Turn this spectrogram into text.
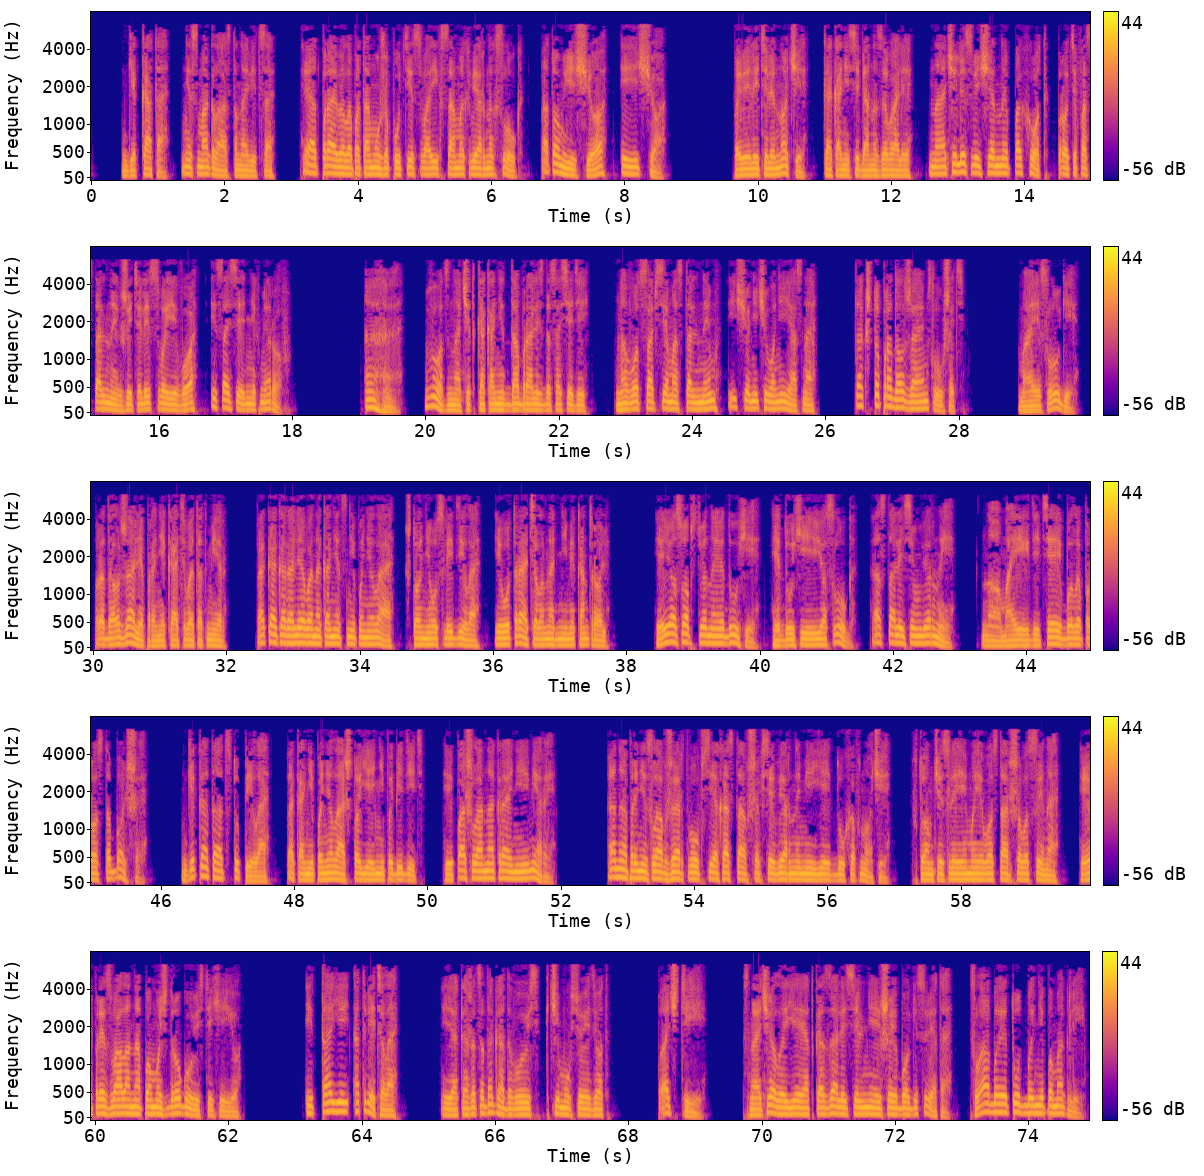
Геката не смогла остановиться и отправила по тому же пути своих самых верных слуг, потом еще и еще. Повелители ночи, как они себя называли, начали священный поход против остальных жителей своего и соседних миров. Ага, вот значит, как они добрались до соседей. Но вот со всем остальным еще ничего не ясно, так что продолжаем слушать. Мои слуги продолжали проникать в этот мир, пока королева наконец не поняла, что не уследила и утратила над ними контроль. Ее собственные духи и духи ее слуг остались им верны, но моих детей было просто больше. Геката отступила, пока не поняла, что ей не победить, и пошла на крайние меры. Она принесла в жертву всех оставшихся верными ей духов ночи, в том числе и моего старшего сына, и призвала на помощь другую стихию. И та ей ответила. Я, кажется, догадываюсь, к чему все идет. Почти. Сначала ей отказали сильнейшие боги света, слабые тут бы не помогли.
